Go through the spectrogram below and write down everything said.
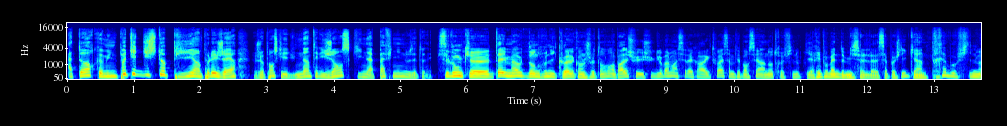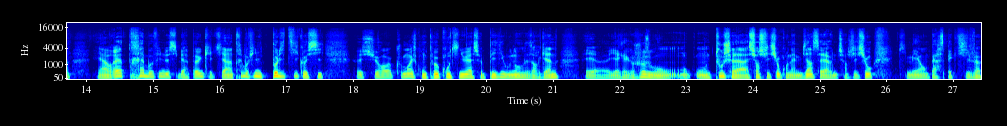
à tort comme une petite dystopie un peu légère. Je pense qu'il est d'une intelligence qui n'a pas fini de nous étonner. C'est donc euh, Time Out d'Andrew Nicole. Quand je t'entends en parler, je suis, globalement assez d'accord avec toi. Ça me fait penser à un autre film qui est Ripomen de Michel Sapochnik, qui est un très beau film. Et un vrai très beau film de cyberpunk et qui est un très beau film politique aussi sur euh, comment est-ce qu'on peut continuer à se payer ou non des organes. Et euh, il y a quelque chose où on, touche à la science-fiction qu'on aime bien, c'est-à-dire une science-fiction qui met en perspective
